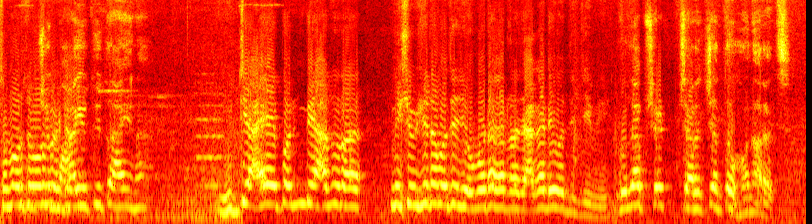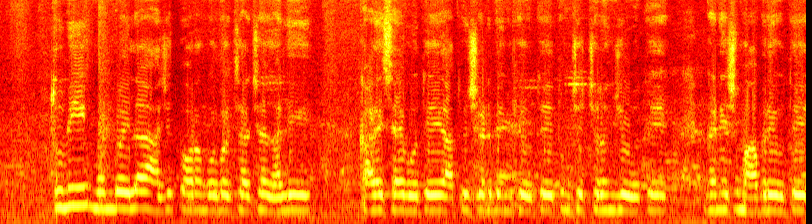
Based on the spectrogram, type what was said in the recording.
समोर समोर. महायुती तर आहे ना? युती आहे पण मी अजून मी शिवसेनेमध्ये उभा करणार आघाडीवरतीची मी. गुलाब शेठ चर्चा तर होणारच. तुम्ही मुंबईला अजित पवारांबरोबर चर्चा झाली. काळेसाहेब होते अतुल शेठ बेनके होते तुमचे चिरंजीव होते गणेश महाबरे होते.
